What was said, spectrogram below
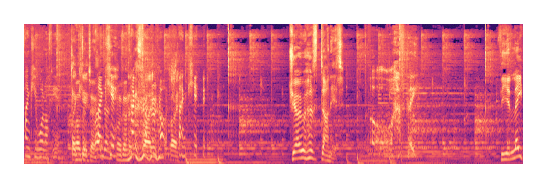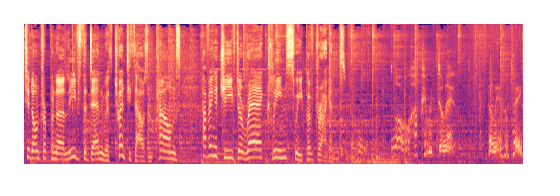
Thank you, all of you. Thank Well you. done, Jo. Thank you. Well done. Thanks very Bye. much. Bye. Thank you. Jo has done it. Oh, happy. The elated entrepreneur leaves the den with £20,000, having achieved a rare clean sweep of dragons. Oh, happy we've done it. Done it, happy.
